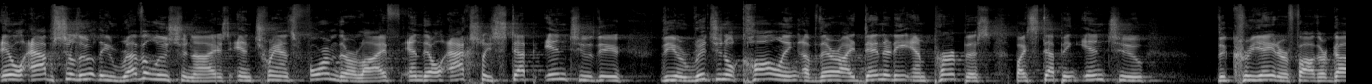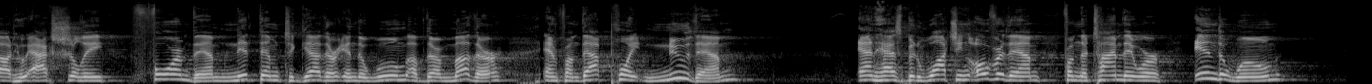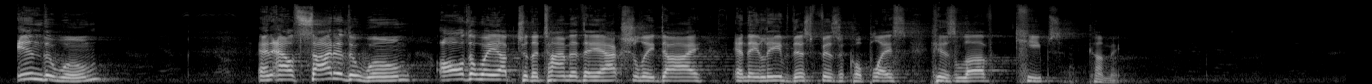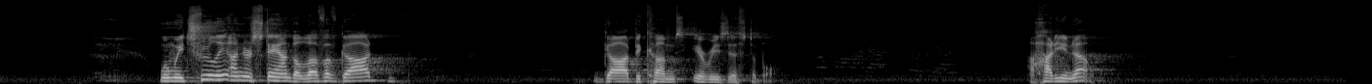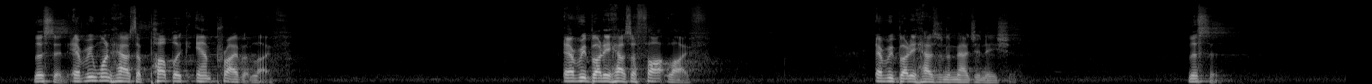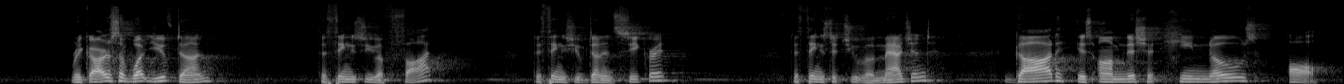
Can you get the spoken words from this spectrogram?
it will absolutely revolutionize and transform their life, and they'll actually step into the the original calling of their identity and purpose by stepping into the Creator, Father God, who actually formed them, knit them together in the womb of their mother, and from that point knew them and has been watching over them from the time they were in the womb, in the womb, and outside of the womb, all the way up to the time that they actually die and they leave this physical place, His love keeps coming. When we truly understand the love of God, God becomes irresistible. Uh, how do you know? Listen, everyone has a public and private life. Everybody has a thought life. Everybody has an imagination. Listen, regardless of what you've done, the things you have thought, the things you've done in secret, the things that you've imagined, God is omniscient. He knows all.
